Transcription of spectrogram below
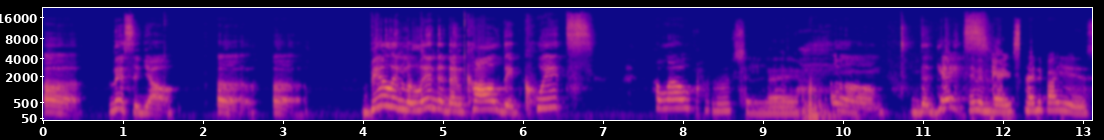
Uh listen, y'all. Uh uh Bill and Melinda done called it quits. Hello? Um the Gates They've been married 75 years.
